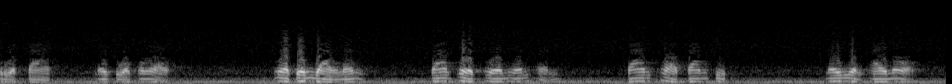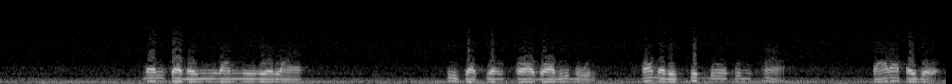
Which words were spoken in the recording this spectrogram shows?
ตรวจตาในตัวของเรา เมื่อเป็นอย่างนั้นการเพิดเพลินเหินหันการชอบการติดในเรื่องภายนอก มันก็ไม่มีวันมีเวลา ที่จะเพียงพอบริบูรณ์เพราะม่ได้คิดดูคุณค่า สาระประโยชน์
